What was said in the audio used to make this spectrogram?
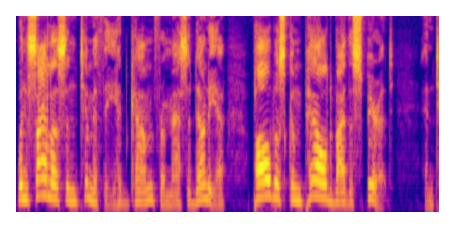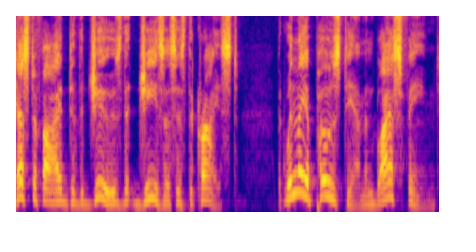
When Silas and Timothy had come from Macedonia, Paul was compelled by the Spirit and testified to the Jews that Jesus is the Christ. But when they opposed him and blasphemed,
